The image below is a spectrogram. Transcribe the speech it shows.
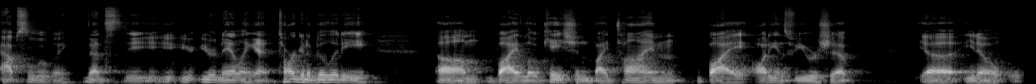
Absolutely. That's the, you're nailing it. Targetability um, by location by time by audience viewership uh, you know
